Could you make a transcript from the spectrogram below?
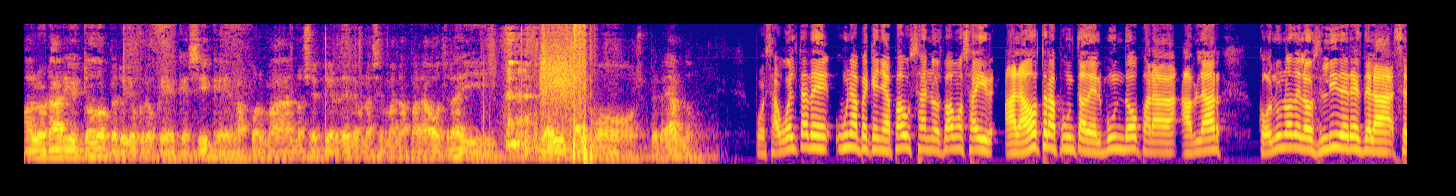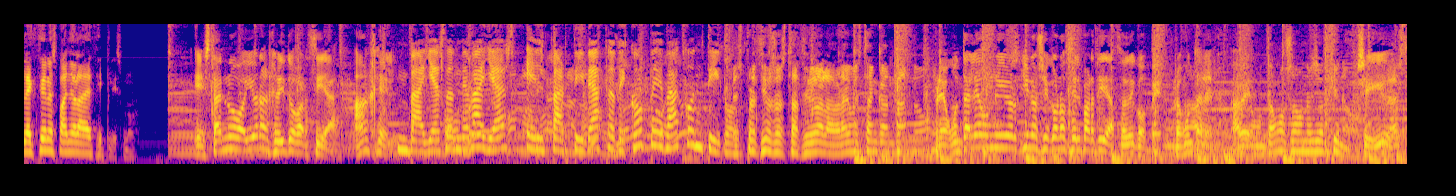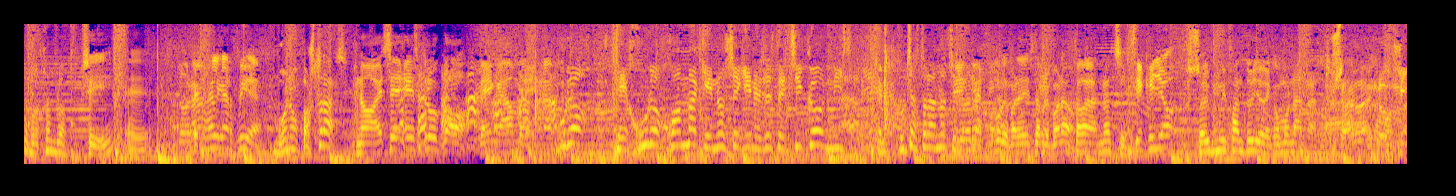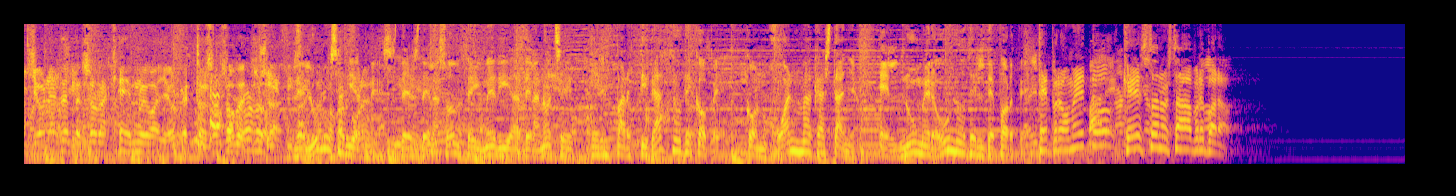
al horario y todo, pero yo creo que, que, sí, que la forma no se pierde de una semana para otra y, y ahí estaremos peleando. Pues a vuelta de una pequeña pausa nos vamos a ir a la otra punta del mundo para hablar con uno de los líderes de la selección española de ciclismo. Está en Nueva York Angelito García. Ángel. Vayas donde vayas, el partidazo de Cope va contigo. Es preciosa esta ciudad, la verdad que me está encantando. Pregúntale a un neoyorquino si conoce el partidazo de Cope. Pregúntale. A ver. ¿Preguntamos a un neoyorquino? Sí. ¿A este, por ejemplo? Sí. Eh... Don Ángel García. Bueno, ostras. No, ese es truco. Venga, hombre. Te juro, te juro, Juanma, que no sé quién es este chico ni sabía. Que me escuchas toda la noche, sí, ¿verdad? Porque parece que está preparado. Todas las noches. Si es que yo soy muy fan tuyo de cómo narras. Tú sabes los millones de personas que hay en Nueva York. Esto es asombroso. De lunes a viernes, desde las once y media de la noche, el partidazo de Cope con Juanma Castaño, el número uno del deporte. Te prometo vale. que esto no estaba preparado.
